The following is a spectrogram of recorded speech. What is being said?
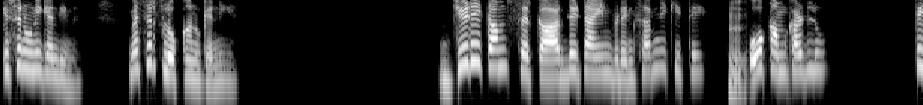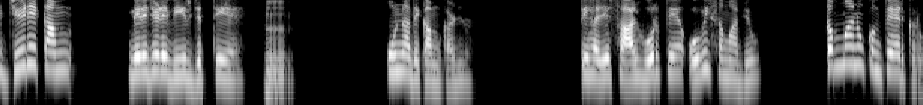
ਕਿਸੇ ਨੂੰ ਨਹੀਂ ਕਹਿੰਦੀ ਮੈਂ। ਮੈਂ ਸਿਰਫ ਲੋਕਾਂ ਨੂੰ ਕਹਿੰਨੀ ਹੈ। ਜਿਹੜੇ ਕੰਮ ਸਰਕਾਰ ਦੇ ਟਾਈਮ ਵੜਿੰਗ ਸਾਹਿਬ ਨੇ ਕੀਤੇ। ਉਹ ਕੰਮ ਕੱਢ ਲਓ। ਤੇ ਜਿਹੜੇ ਕੰਮ ਮੇਰੇ ਜਿਹੜੇ ਵੀਰ ਜਿੱਤੇ ਹੈ ਹੂੰ। ਉਹਨਾਂ ਦੇ ਕੰਮ ਕੱਢ ਲਓ। ਤੇ ਹਜੇ ਸਾਲ ਹੋਰ ਪਿਆ ਉਹ ਵੀ ਸਮਾਂ ਦਿਓ। ਕੰਮਾਂ ਨੂੰ ਕੰਪੇਅਰ ਕਰੋ।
